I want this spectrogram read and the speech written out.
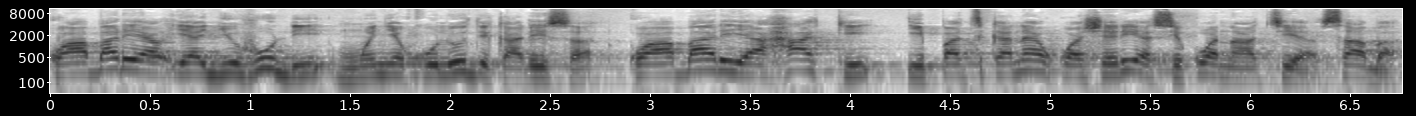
kwa habari ya, ya juhudi mwenye kuliudhi kanisa kwa habari ya haki ipatikanayo kwa sheria sikuwa na hatia. Saba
